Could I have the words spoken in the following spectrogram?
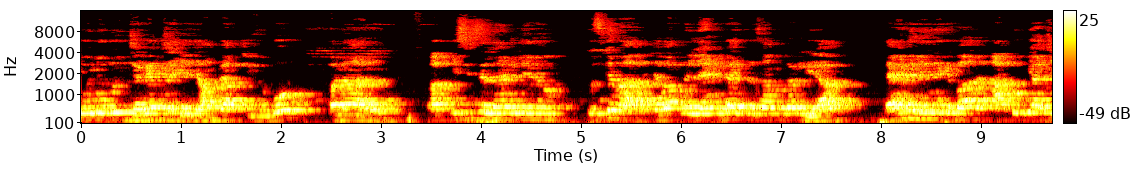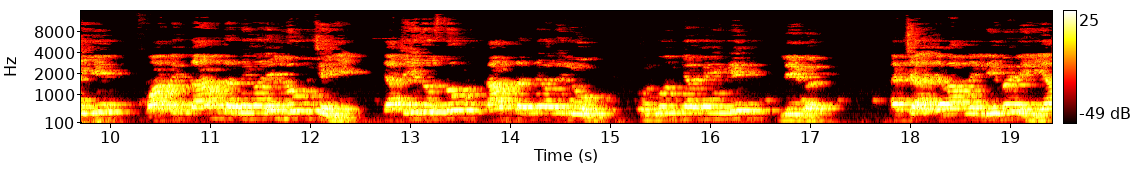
कोई ना कोई जगह चाहिए जहाँ पे आप चीज़ों को बना रहे हो। आप किसी से लैंड ले रहे हो उसके बाद जब आपने लैंड का इंतज़ाम कर लिया लैंड लेने के बाद आपको क्या चाहिए? वहाँ पे काम करने वाले लोग चाहिए। क्या चाहिए दोस्तों? काम करने वाले लोग। उनको हम क्या कहेंगे? लेबर अच्छा जब आपने लेबर ले लिया,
